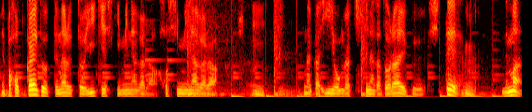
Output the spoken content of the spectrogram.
やっぱ北海道ってなるといい景色見ながら星見ながらうん。なんかいい音楽聴きながらドライブして、うん。でまあ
